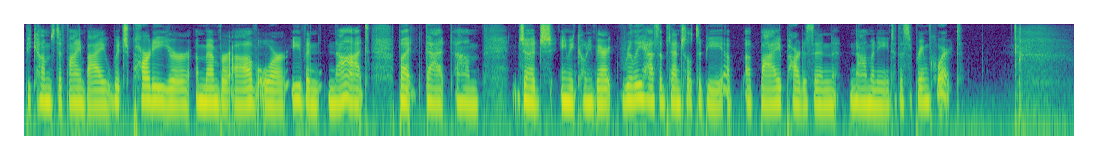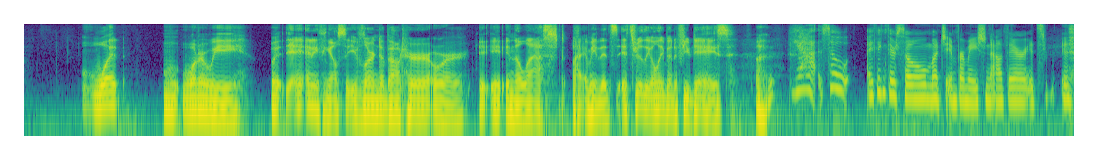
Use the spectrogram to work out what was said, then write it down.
becomes defined by which party you're a member of or even not, but that um, Judge Amy Coney Barrett really has the potential to be a, a bipartisan nominee to the Supreme Court. What what are we anything else that you've learned about her or in the last I mean it's it's really only been a few days. yeah, so I think there's so much information out there. It's it,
